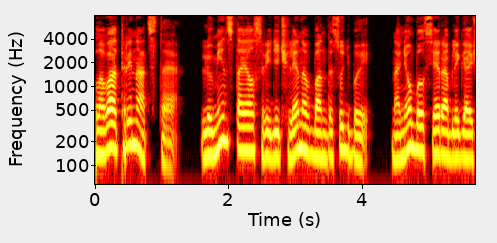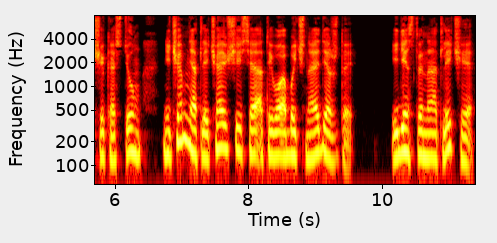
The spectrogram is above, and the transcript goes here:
Глава 13. Люмин стоял среди членов банды судьбы. На нем был серый облегающий костюм, ничем не отличающийся от его обычной одежды. Единственное отличие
